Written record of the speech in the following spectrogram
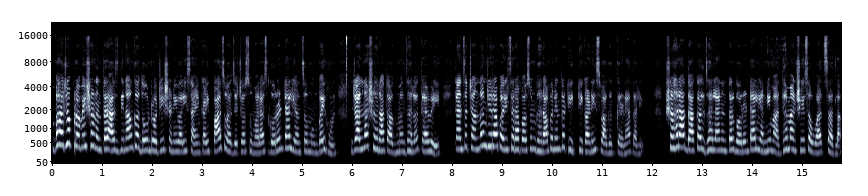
भाजप प्रवेशानंतर आज दिनांक दोन रोजी शनिवारी सायंकाळी पाच वाजेच्या सुमारास गोरंट्याल यांचं मुंबईहून जालना शहरात आगमन झालं. त्यावेळी त्यांचं चंदनजिरा परिसरापासून घरापर्यंत ठिकठिकाणी स्वागत करण्यात आले. शहरात दाखल झाल्यानंतर गोरंट्याल यांनी माध्यमांशी संवाद साधला.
